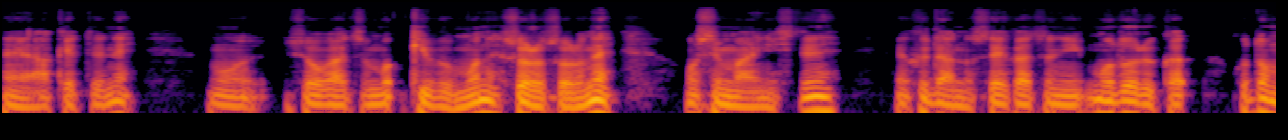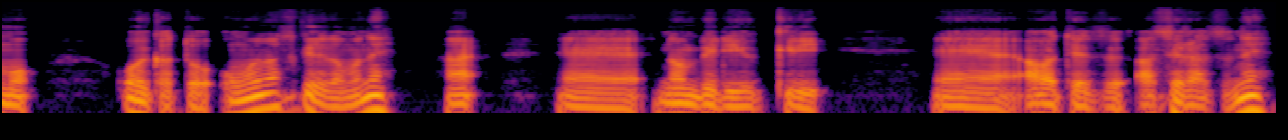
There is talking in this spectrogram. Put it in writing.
えー、明けてね、もう正月も気分もね、そろそろね、おしまいにしてね、普段の生活に戻るかことも多いかと思いますけれどもね。はい。えー、のんびりゆっくり、えー、慌てず焦らずね、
